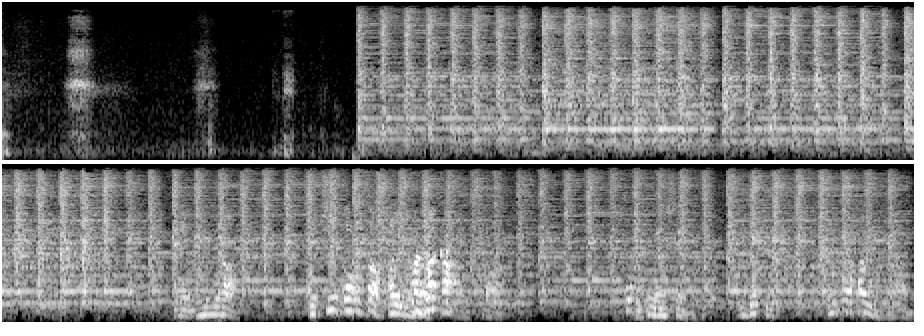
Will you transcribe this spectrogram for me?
からさ入るんお前バカ。してんのだってこれから入るんじゃな。いの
